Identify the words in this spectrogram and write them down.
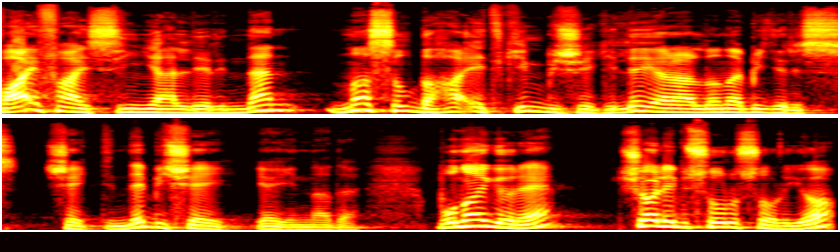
Wi-Fi sinyallerinden nasıl daha etkin bir şekilde yararlanabiliriz şeklinde bir şey yayınladı. Buna göre şöyle bir soru soruyor.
